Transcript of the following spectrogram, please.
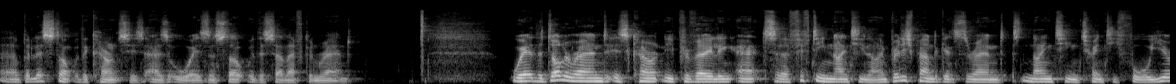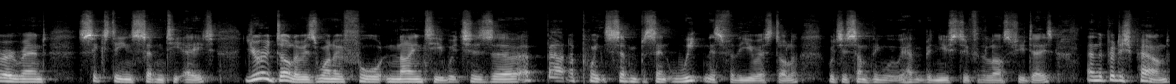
Uh, but let's start with the currencies as always and start with the South African Rand where the dollar rand is currently prevailing at uh, 15.99 british pound against the rand 19.24 euro rand 16.78 euro dollar is 104.90 which is uh, about a 0.7% weakness for the us dollar which is something we haven't been used to for the last few days and the british pound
